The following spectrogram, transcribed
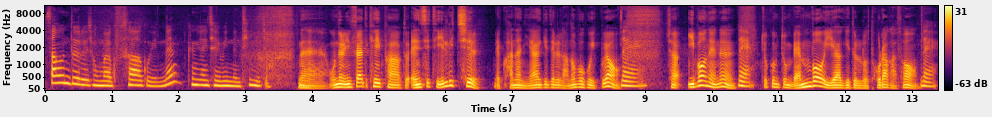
사운드를 정말 구사하고 있는 굉장히 재밌는 팀이죠. 네, 오늘 Inside K-pop 또 NCT 127에 관한 이야기들을 나눠보고 있고요. 네. 자 이번에는 네. 조금 좀 멤버 이야기들로 돌아가서 네.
